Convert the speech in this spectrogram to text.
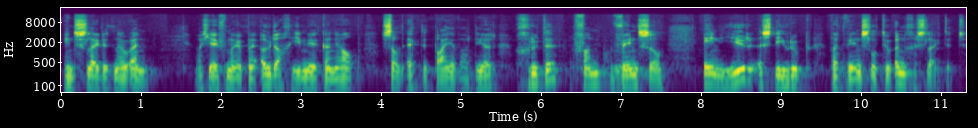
en sluit dit nou in. As jy vir my op my ou dag hiermee kan help, sal ek dit baie waardeer. Groete van Wensel. En hier is die roep wat Wensel toe ingesluit het.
